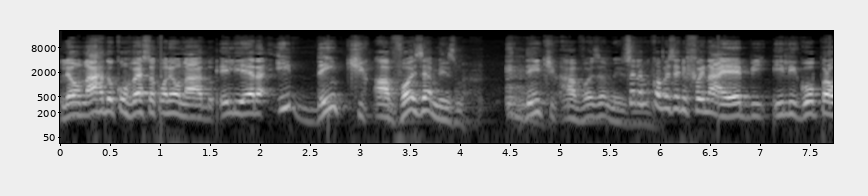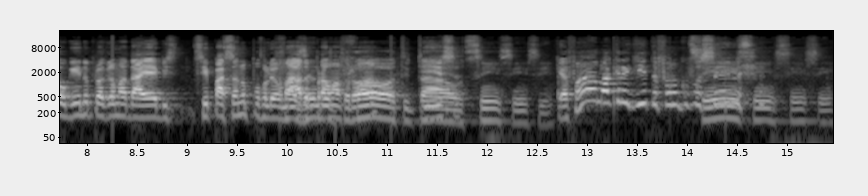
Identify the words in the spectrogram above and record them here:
Leonardo conversa com Leonardo. Ele era idêntico. A voz é a mesma. Idêntico. A voz é a mesma. Você lembra uma vez ele foi na Hebe e ligou pra alguém do programa da Hebe se passando por Leonardo pra uma fã? e tal. Isso. Sim, sim, sim. Que a fã, ah, não acredita, falando com você. Sim, sim, sim, sim.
